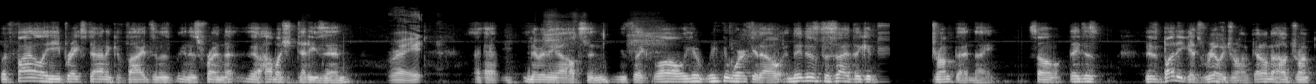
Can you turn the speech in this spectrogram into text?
but finally, he breaks down and confides in his, in his friend that, you know, how much debt he's in Right. and, and everything else. And he's like, well, we can, we can work it out. And they just decide they get drunk that night. So they just, his buddy gets really drunk. I don't know how drunk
